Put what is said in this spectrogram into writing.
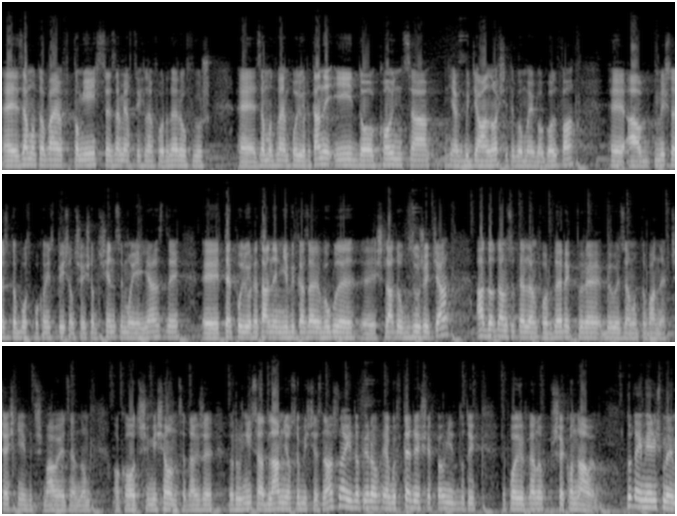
E, Zamontowałem w to miejsce zamiast tych Lemforderów już e, zamontowałem poliuretany i do końca jakby działalności tego mojego Golfa E, a myślę, że to było spokojnie z 50-60 tysięcy mojej jazdy. E, Te poliuretany nie wykazały w ogóle e, śladów zużycia, a dodam, że te Lemfordery, które były zamontowane wcześniej, wytrzymały ze mną około 3 miesiące, także różnica dla mnie osobiście znaczna i dopiero jakby wtedy się w pełni do tych poliuretanów przekonałem. Tutaj mieliśmy e,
